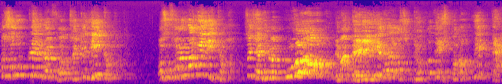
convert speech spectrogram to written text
og så opplever du at folk trykker 'liker', og så får du mange liker, så kjenner du at 'wow, det var deilig', det var også gjort et eller annet med det.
